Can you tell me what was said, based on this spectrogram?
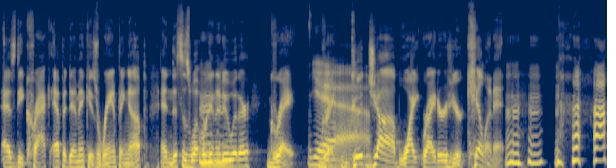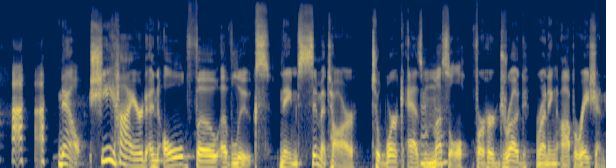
as the crack epidemic is ramping up and this is what we're going to do mm-hmm. with her. Great. Yeah. Great. Good job white writers, you're killing it. Mm-hmm. now, she hired an old foe of Luke's named Scimitar to work as mm-hmm. muscle for her drug running operation.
